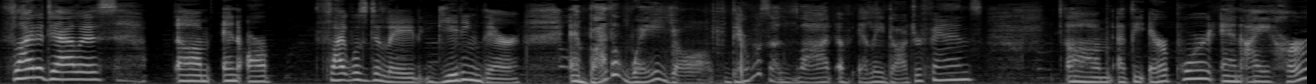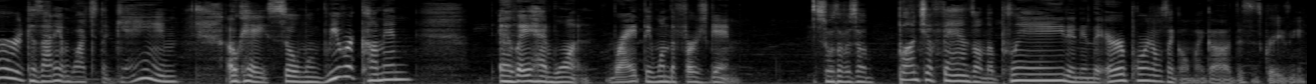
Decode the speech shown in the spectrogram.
Fly to Dallas, um, and our flight was delayed getting there. And by the way, y'all, there was a lot of LA Dodger fans um at the airport and I heard cuz I didn't watch the game. Okay, so when we were coming LA had won, right? They won the first game. So there was a bunch of fans on the plane and in the airport. I was like, "Oh my god, this is crazy."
